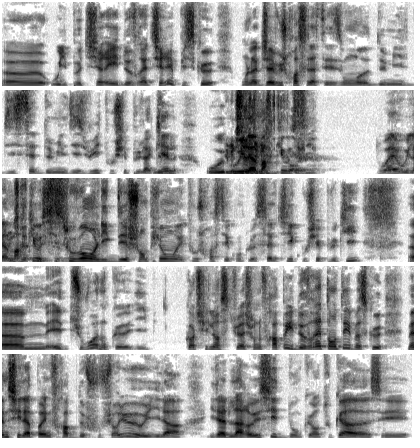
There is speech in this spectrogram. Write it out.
euh, où il peut tirer, il devrait tirer, puisque on l'a déjà vu, je crois, c'est la saison euh, 2017-2018 ou je sais plus laquelle, où, où il a marqué aussi. Ouais, où il a marqué aussi souvent en Ligue des Champions et tout. Je crois que c'était contre le Celtic ou je sais plus qui. Euh, et tu vois, donc euh, il- quand il est en situation de frapper, il devrait tenter parce que même s'il a pas une frappe de fou furieux, il a, il a de la réussite. Donc euh, en tout cas, c'est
